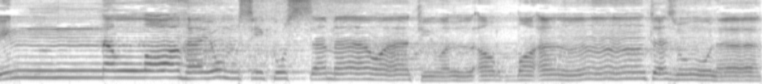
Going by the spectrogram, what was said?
إن الله يمسك السماوات والأرض أن تزولا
